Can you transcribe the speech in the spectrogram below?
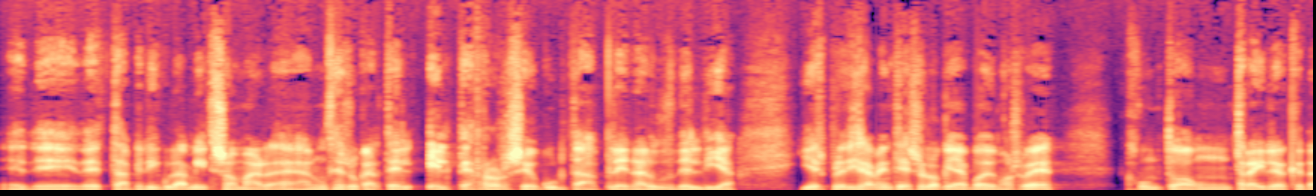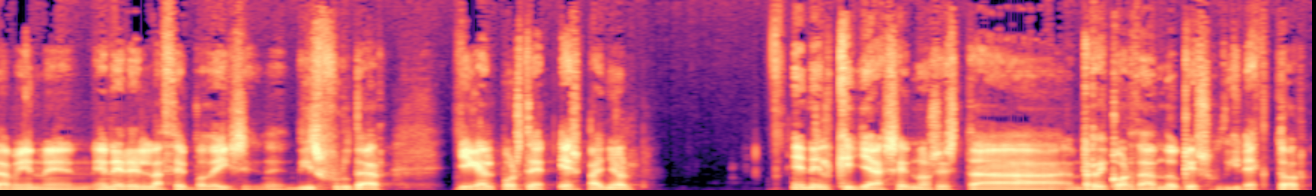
eh, de, esta película. Midsommar eh, anuncia en su cartel El terror se oculta a plena luz del día, y es precisamente eso lo que ya podemos ver junto a un tráiler que también en, en, el enlace podéis disfrutar llega el póster español en el que ya se nos está recordando que su director,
